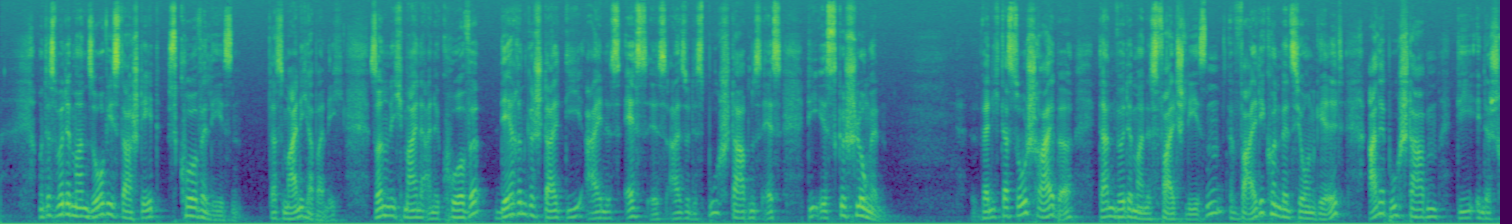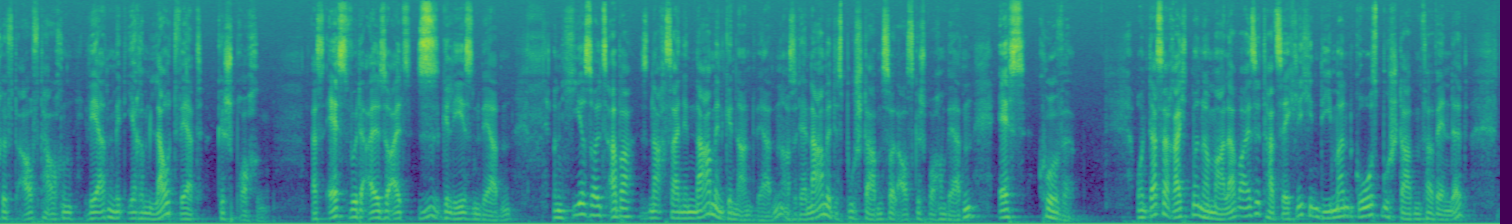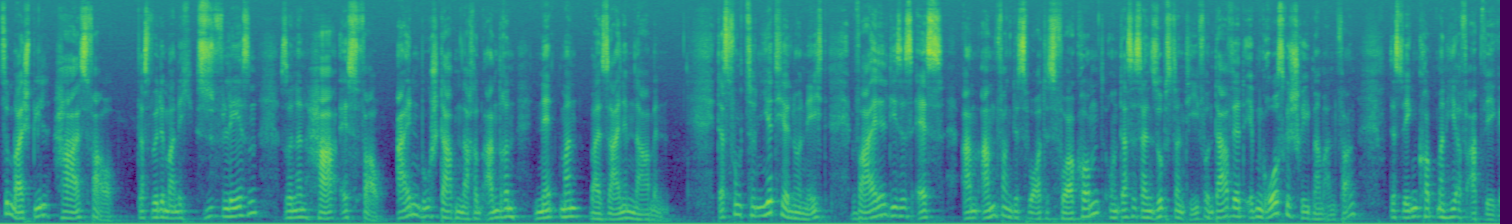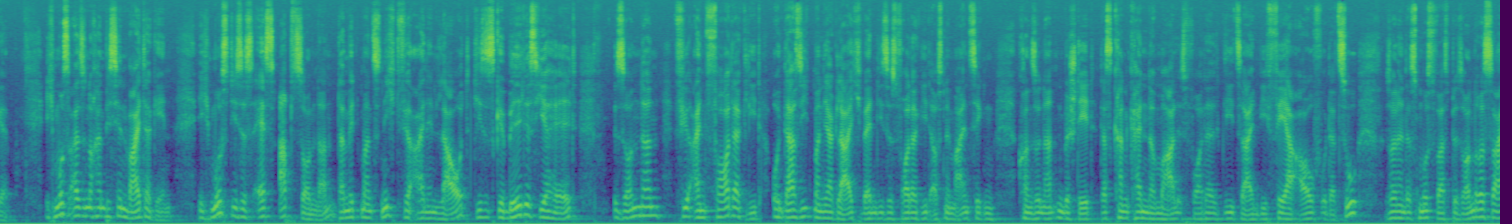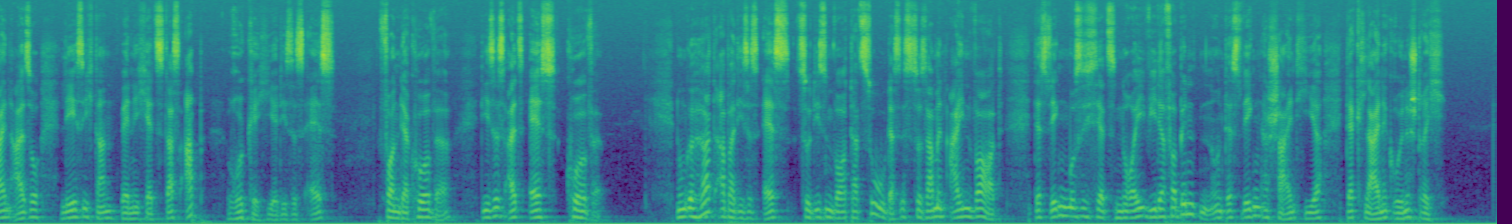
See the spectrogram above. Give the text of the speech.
und das würde man so, wie es da steht, Skurve lesen. Das meine ich aber nicht, sondern ich meine eine Kurve, deren Gestalt die eines S ist, also des Buchstabens S, die ist geschlungen. Wenn ich das so schreibe, dann würde man es falsch lesen, weil die Konvention gilt, alle Buchstaben, die in der Schrift auftauchen, werden mit ihrem Lautwert gesprochen. Das S würde also als S gelesen werden. Und hier soll es aber nach seinem Namen genannt werden, also der Name des Buchstabens soll ausgesprochen werden, S-Kurve. Und das erreicht man normalerweise tatsächlich, indem man Großbuchstaben verwendet, zum Beispiel HSV. Das würde man nicht SV lesen, sondern HSV. Einen Buchstaben nach dem anderen nennt man bei seinem Namen. Das funktioniert hier nur nicht, weil dieses S am Anfang des Wortes vorkommt und das ist ein Substantiv und da wird eben groß geschrieben am Anfang. Deswegen kommt man hier auf Abwege. Ich muss also noch ein bisschen weitergehen. Ich muss dieses S absondern, damit man es nicht für einen Laut dieses Gebildes hier hält, sondern für ein Vorderglied. Und da sieht man ja gleich, wenn dieses Vorderglied aus einem einzigen Konsonanten besteht, das kann kein normales Vorderglied sein wie fair auf oder zu, sondern das muss was Besonderes sein. Also lese ich dann, wenn ich jetzt das abrücke hier, dieses S von der Kurve, dieses als S-Kurve. Nun gehört aber dieses S zu diesem Wort dazu. Das ist zusammen ein Wort. Deswegen muss ich es jetzt neu wieder verbinden und deswegen erscheint hier der kleine grüne Strich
